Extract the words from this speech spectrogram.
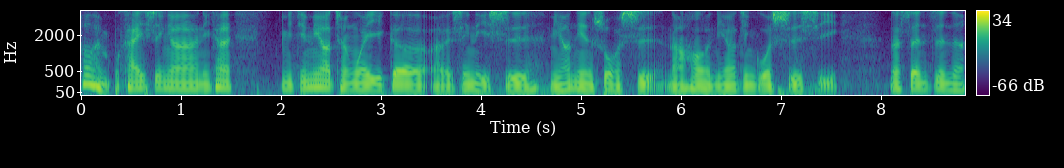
会很不开心啊！你看，你今天要成为一个呃心理师，你要念硕士，然后你要经过实习，那甚至呢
